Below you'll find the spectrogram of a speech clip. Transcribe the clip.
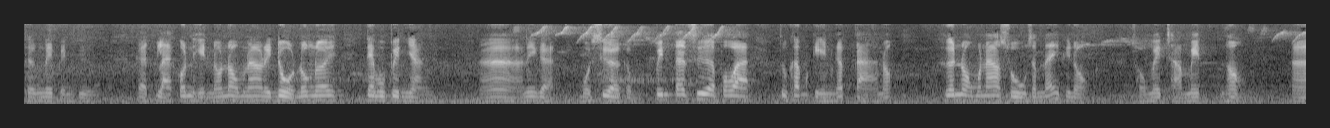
เทิงในเป็นคือก็หลายคนเห็นเนาะนอกมะนาวนี่โดดลงเลย แต่บ่เป็นหยังอ่าอันนี่ก็บ่เชื่อกับเป็นตาเชื่อเพราะว่าทุกคำก็เห็นกับตาเนาะเฮือนนอกมะนาวสูงสำไดพี่น้อง2เมตร3เมตรเนาะอ่า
